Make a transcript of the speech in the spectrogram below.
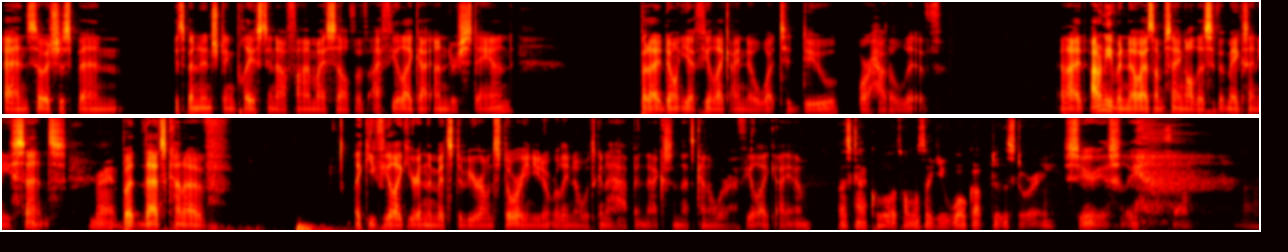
and so it's just been it's been an interesting place to now find myself of i feel like i understand but i don't yet feel like i know what to do or how to live and i, I don't even know as i'm saying all this if it makes any sense Right. but that's kind of like you feel like you're in the midst of your own story and you don't really know what's going to happen next and that's kind of where i feel like i am That's kind of cool. It's almost like you woke up to the story. seriously So uh,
